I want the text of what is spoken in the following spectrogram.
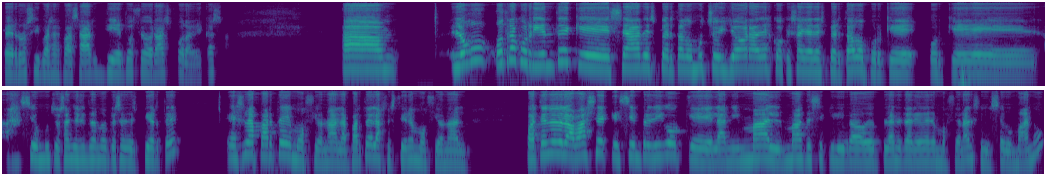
perro si vas a pasar 10, 12 horas fuera de casa. luego, otra corriente que se ha despertado mucho y yo agradezco que se haya despertado porque, porque ha sido muchos años intentando que se despierte, es la parte emocional, la parte de la gestión emocional. Partiendo de la base que siempre digo que el animal más desequilibrado del planeta a nivel emocional es el ser humano.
